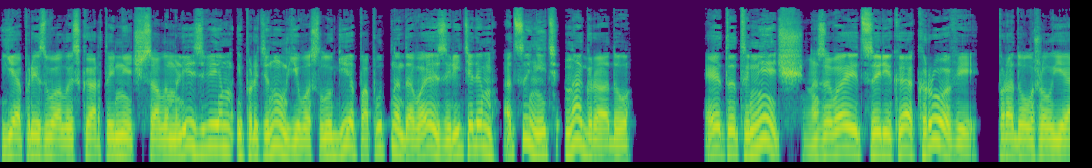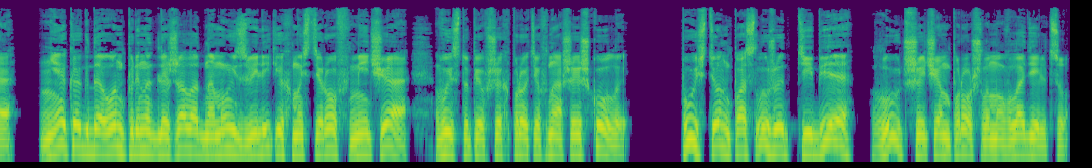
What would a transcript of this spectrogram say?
Я призвал из карты меч с алым лезвием и протянул его слуге, попутно давая зрителям оценить награду. «Этот меч называется «Река крови», — продолжил я. «Некогда он принадлежал одному из великих мастеров меча, выступивших против нашей школы. Пусть он послужит тебе лучше, чем прошлому владельцу».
